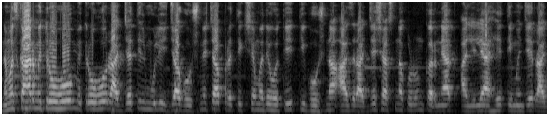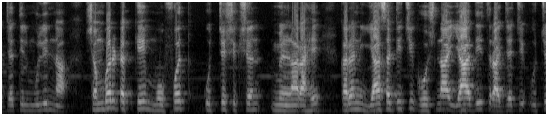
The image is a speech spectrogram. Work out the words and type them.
नमस्कार मित्रो हो मित्रो हो राज्यातील मुली ज्या घोषणेच्या प्रतीक्षेमध्ये होती ती घोषणा आज राज्य शासनाकडून करण्यात आलेली आहे. ती म्हणजे राज्यातील मुलींना शंभर टक्के मोफत उच्च शिक्षण मिळणार आहे. कारण यासाठीची घोषणा याआधीच राज्याचे उच्च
